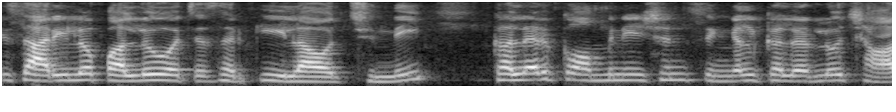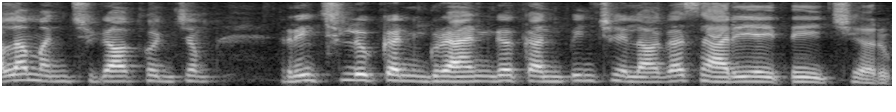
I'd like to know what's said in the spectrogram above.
ఈ శారీలో పళ్ళు వచ్చేసరికి ఇలా వచ్చింది. కలర్ కాంబినేషన్ సింగిల్ కలర్లో చాలా మంచిగా కొంచెం రిచ్ లుక్ అండ్ గ్రాండ్గా కనిపించేలాగా శారీ అయితే ఇచ్చారు.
